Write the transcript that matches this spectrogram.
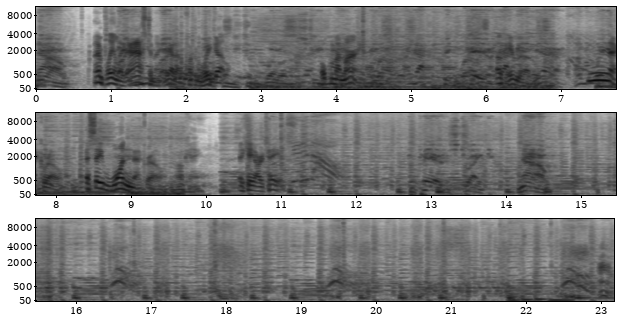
Now. I'm playing like ass tonight. I gotta fucking wake up. Welcome to the world of the street. Open my mind. Okay, here we go. Necro. SA1 Necro. Okay. AK Arteus. Prepare to strike. Now. out.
